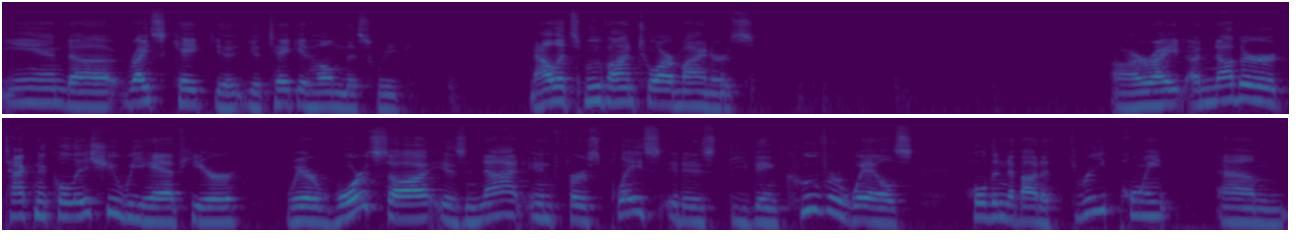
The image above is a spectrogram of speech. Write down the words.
and uh, Rice Cake. You, you take it home this week. Now let's move on to our minors. All right, another technical issue we have here where Warsaw is not in first place. It is the Vancouver Whales holding about a three point um,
